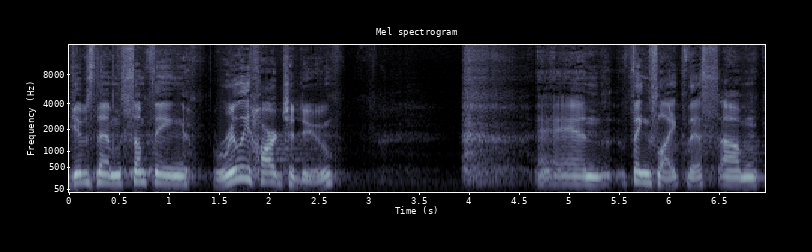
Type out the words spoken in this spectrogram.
gives them something really hard to do and things like this. Um,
